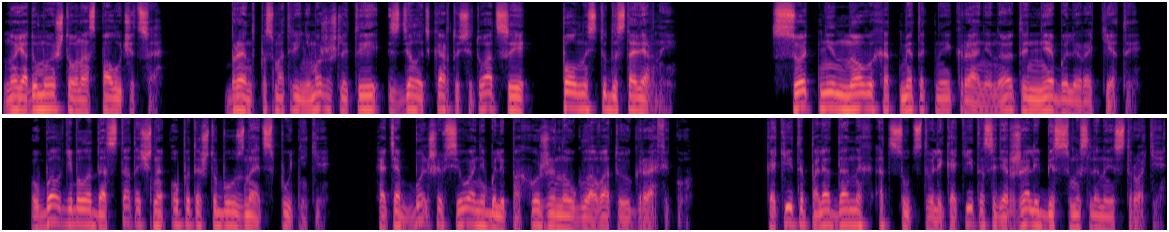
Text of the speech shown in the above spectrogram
но я думаю, что у нас получится. Брент, посмотри, не можешь ли ты сделать карту ситуации полностью достоверной?» Сотни новых отметок на экране, но это не были ракеты. У Балги было достаточно опыта, чтобы узнать спутники, хотя больше всего они были похожи на угловатую графику. Какие-то поля данных отсутствовали, какие-то содержали бессмысленные строки.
